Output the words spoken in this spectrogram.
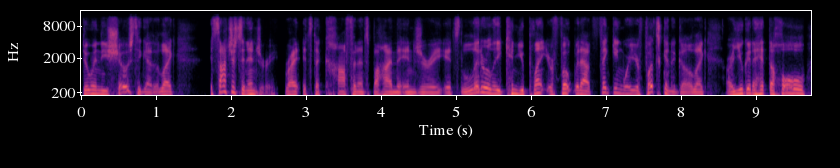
doing these shows together. Like, it's not just an injury, right? It's the confidence behind the injury. It's literally, can you plant your foot without thinking where your foot's going to go? Like, are you going to hit the hole uh,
